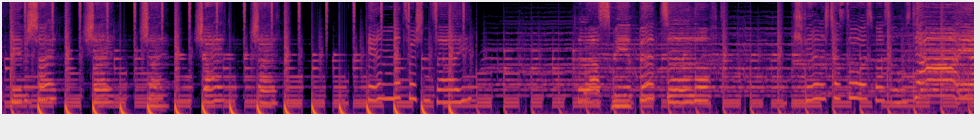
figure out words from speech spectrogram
sag dir Bescheid, Bescheid, Bescheid, Bescheid, Bescheid. In der Zwischenzeit, lass mir bitte Luft. Ich will nicht, dass du es versuchst. Ja, ja,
